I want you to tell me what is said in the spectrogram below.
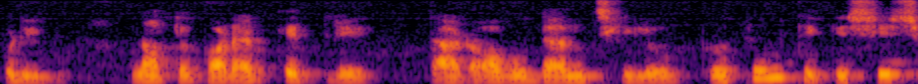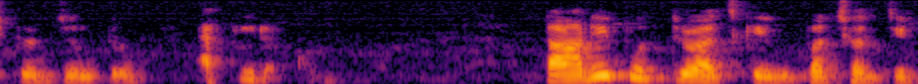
পরিণত করার ক্ষেত্রে তার অবদান ছিল প্রথম থেকে শেষ পর্যন্ত একই রকম। তারই পুত্র আজকে উপাচার্যের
